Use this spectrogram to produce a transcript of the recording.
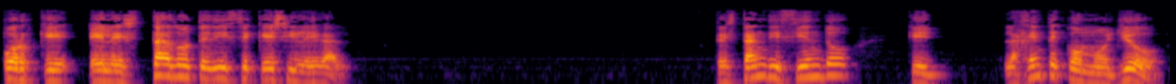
porque el Estado te dice que es ilegal. Te están diciendo que la gente como yo,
